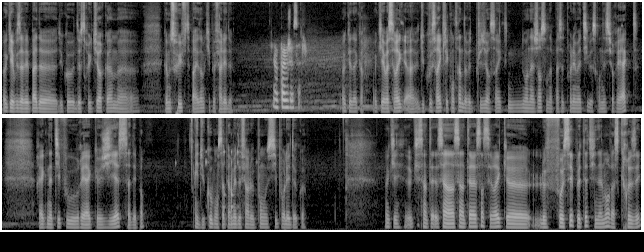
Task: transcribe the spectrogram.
Ok, vous n'avez pas de, du coup, de structure comme, euh, comme Swift, par exemple, qui peut faire les deux? Euh, Pas que je sache. Ok, d'accord. Ok, c'est vrai que du coup, c'est vrai que les contraintes doivent être plusieurs. C'est vrai que nous, en agence, on n'a pas cette problématique parce qu'on est sur React. React Natif ou React JS, ça dépend. Et du coup, bon, ça permet de faire le pont aussi pour les deux, quoi. Ok, c'est intéressant. C'est vrai que le fossé peut-être finalement va se creuser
